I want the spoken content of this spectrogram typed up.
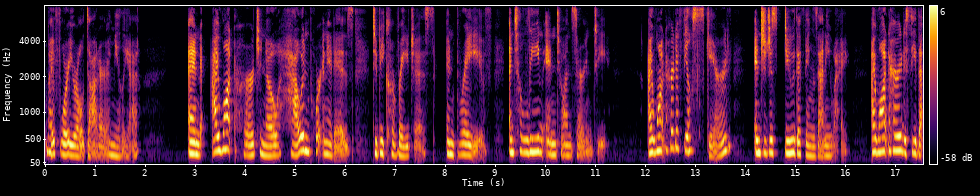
my four year old daughter, Amelia. And I want her to know how important it is to be courageous and brave and to lean into uncertainty. I want her to feel scared and to just do the things anyway. I want her to see the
